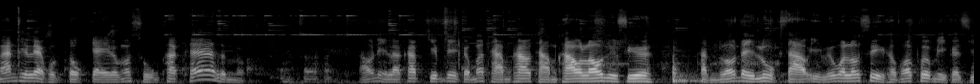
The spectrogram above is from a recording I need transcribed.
งานที่แรกผมตกใจแล้วมาสูงคักแท้สนุกเอานี่แหละครับคลิปนี้ก็มาถามข่าวถามข่าวเราซื้อๆ ขันเราได้ลูกสาวอีกหรือว่าเราซื้อคำว่าเพิ่มอีกกสิ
